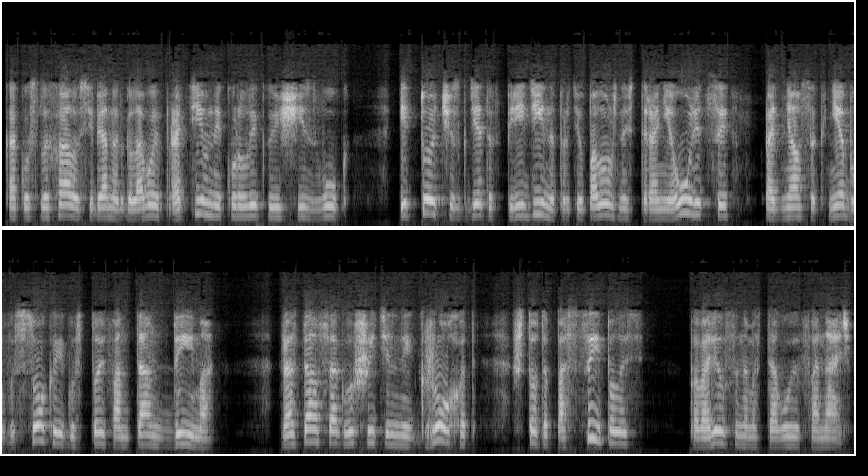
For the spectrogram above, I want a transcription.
как услыхал у себя над головой противный курлыкающий звук, и тотчас где-то впереди, на противоположной стороне улицы, поднялся к небу высокий густой фонтан дыма. Раздался оглушительный грохот, что-то посыпалось, повалился на мостовую фонарь.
